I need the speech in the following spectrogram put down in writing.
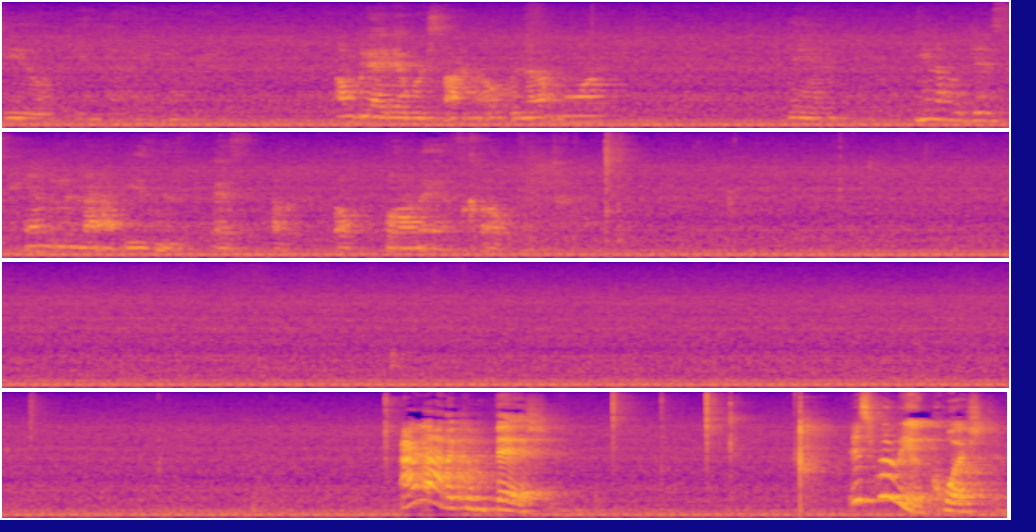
healed and angry. I'm glad that we're starting to open up more. And, you know, just handling our business as a, a bum ass couple. I got a confession. It's really a question.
